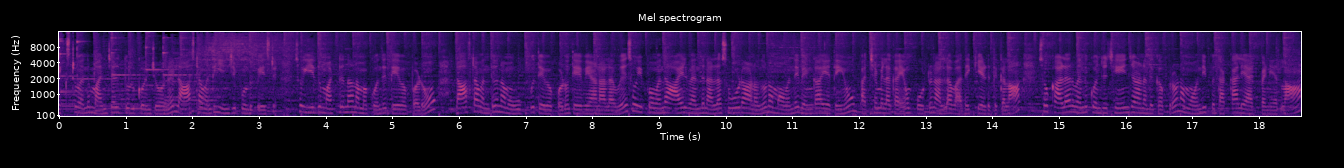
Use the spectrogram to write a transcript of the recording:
நெக்ஸ்ட்டு வந்து மஞ்சள் தூள் கொஞ்சோன்னு லாஸ்ட்டாக வந்து இஞ்சி பூண்டு பேஸ்ட்டு ஸோ இது மட்டும்தான் நமக்கு வந்து தேவைப்படும். லாஸ்ட்டாக வந்து நம்ம உப்பு தேவைப்படும் தேவையான அளவு. ஸோ இப்போ வந்து ஆயில் வந்து நல்லா சூடானதும் நம்ம வந்து வெங்காயத்தையும் பச்சை மிளகாயும் போட்டு நல்லா வதக்கி எடுத்துக்கலாம். ஸோ கலர் வந்து கொஞ்சம் சேஞ்ச் ஆனதுக்கப்புறம் நம்ம வந்து இப்போ தக்காளி ஆட் பண்ணிடலாம்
